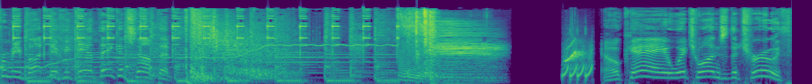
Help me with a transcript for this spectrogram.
For me button if you can't think of something. Okay, which one's the truth?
